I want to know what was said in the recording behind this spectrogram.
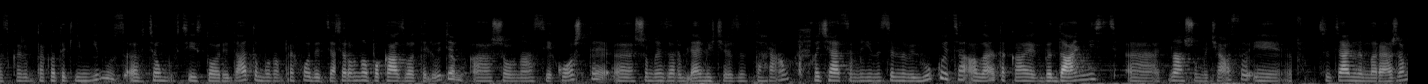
е, скажімо так, отакий мінус е, в цьому в цій історії. Да? Тому нам приходиться все одно показувати людям, що в нас є кошти, е, що ми заробляємо їх через інстаграм. Хоча це мені не сильно відгукується, але така якби даність е, нашому часу і соціальним мережам.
